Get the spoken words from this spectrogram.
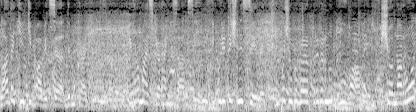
Влада тільки бавиться демократією. І громадські організації, і політичні сили. Ми хочемо привернути увагу, що народ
